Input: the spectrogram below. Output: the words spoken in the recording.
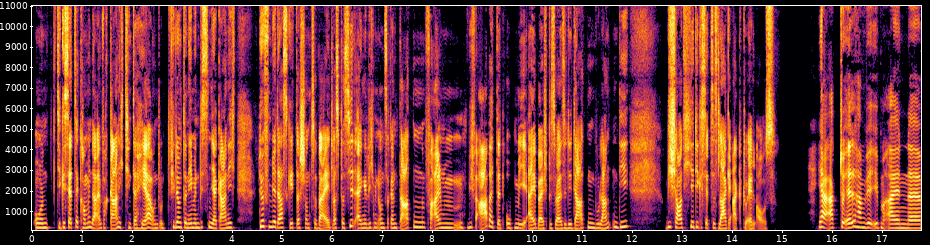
Und die Gesetze kommen da einfach gar nicht hinterher. Und, und viele Unternehmen wissen ja gar nicht, dürfen wir das, geht das schon zu weit? Was passiert eigentlich mit unseren Daten? Vor allem, wie verarbeitet OpenAI beispielsweise die Daten? Wo landen die? Wie schaut hier die Gesetzeslage aktuell aus? Ja, aktuell haben wir eben ein äh,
